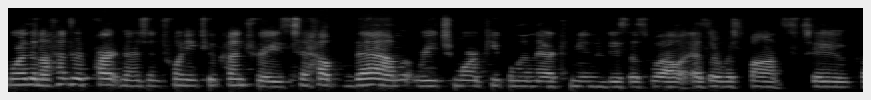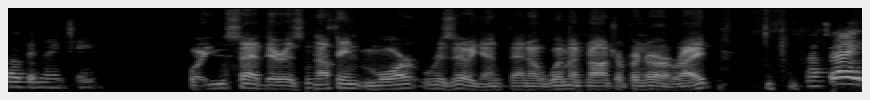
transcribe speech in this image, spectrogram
more than 100 partners in 22 countries to help them reach more people in their communities as well as a response to COVID 19. Well, you said there is nothing more resilient than a women entrepreneur, right? That's right.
